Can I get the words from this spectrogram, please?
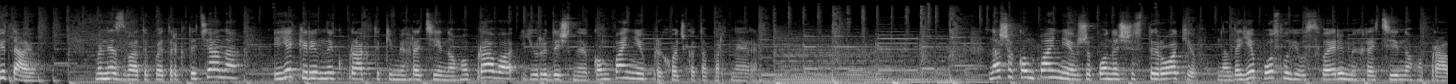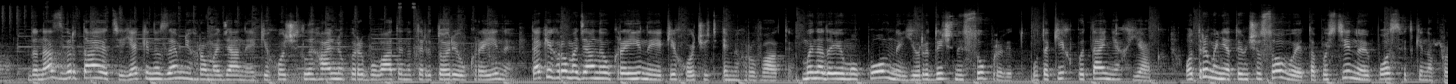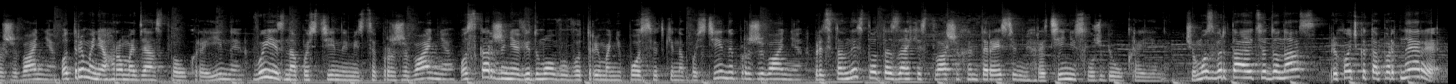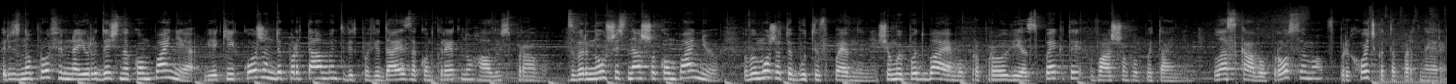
Вітаю! Мене звати Петрик Тетяна, і я керівник практики міграційного права юридичної компанії Приходько та партнери. Наша компанія вже понад 6 років надає послуги у сфері міграційного права. До нас звертаються як іноземні громадяни, які хочуть легально перебувати на території України, так і громадяни України, які хочуть емігрувати. Ми надаємо повний юридичний супровід у таких питаннях, як отримання тимчасової та постійної посвідки на проживання, отримання громадянства України, виїзд на постійне місце проживання, оскарження відмови в отриманні посвідки на постійне проживання, представництво та захист ваших інтересів в міграційній службі України. Чому звертаються до нас? Приходько та партнери різнопрофільна юридична компанія, в якій кожен департамент відповідає за конкретну галузь права. Звернувшись в нашу компанію, ви можете бути впевнені, що ми подбаємо про правові аспекти вашого питання. Ласкаво просимо в Приходько та партнери.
